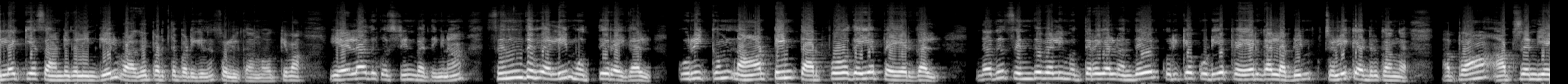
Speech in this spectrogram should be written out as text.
இலக்கிய சான்றுகளின் கீழ் வகைப்படுத்தப்படுகிறதுன்னு சொல்லியிருக்காங்க. ஓகேவா? ஏழாவது கொஸ்டின் பார்த்தீங்கன்னா சிந்துவெளி முத்திரைகள் குறிக்கும் நாட்டின் தற்போதைய பெயர்கள். அதாவது சிந்துவெளி முத்திரைகள் வந்து குறிக்கக்கூடிய பெயர்கள் அப்படின்னு சொல்லி கேட்டிருக்காங்க. அப்போ option A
